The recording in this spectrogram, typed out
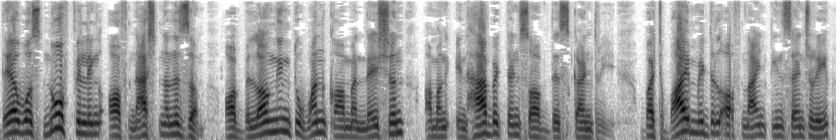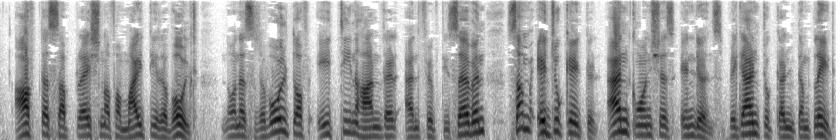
There was no feeling of nationalism or belonging to one common nation among inhabitants of this country. But by middle of 19th century, after suppression of a mighty revolt known as Revolt of 1857, some educated and conscious Indians began to contemplate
